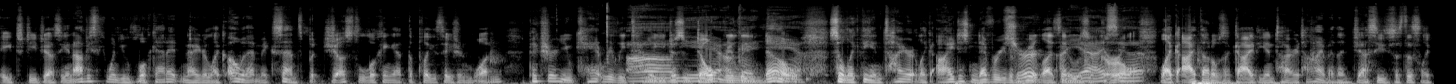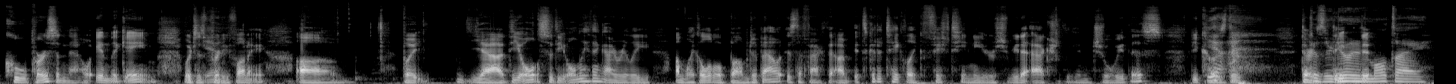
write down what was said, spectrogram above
HD Jesse and obviously when you look at it now you're like, "Oh, that makes sense." But just looking at the PlayStation 1 picture, you can't really tell. you Oh, just yeah, don't really okay, yeah, know. yeah. So like the entire like I just never even Sure. realized that it Uh, was I a girl. that. Like I thought it was a guy the entire time and then Jesse's just this like cool person now in the game, which is pretty funny. Um but yeah, the only so the only thing I really I'm like a little bummed about is the fact that I'm, it's going to take like 15 years for me to actually enjoy this because Yeah. they're they're Because they're they- doing they- it multi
